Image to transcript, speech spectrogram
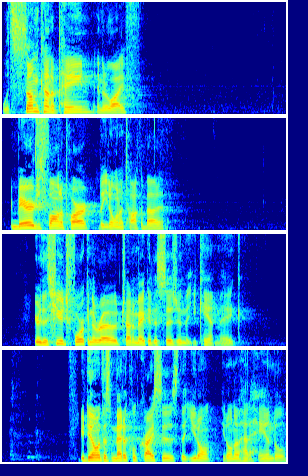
with some kind of pain in their life. Your marriage is falling apart, but you don't wanna talk about it. You're this huge fork in the road trying to make a decision that you can't make. You're dealing with this medical crisis that you don't, you don't know how to handle.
